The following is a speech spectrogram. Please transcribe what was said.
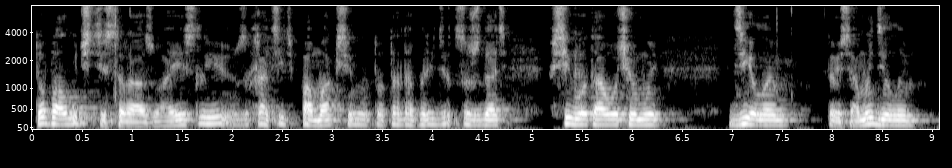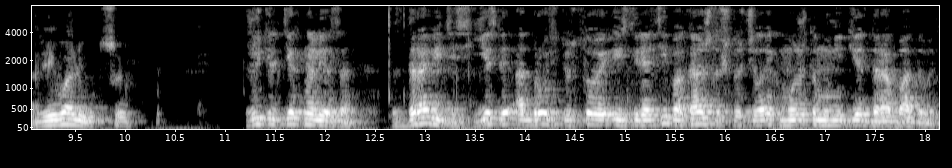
то получите сразу. А если захотите по максимуму, то тогда придется ждать всего того, что мы делаем. То есть, а мы делаем революцию. Житель технолеса. Здоровитесь. Если отбросить устои и стереотипы, окажется, что человек может иммунитет дорабатывать.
